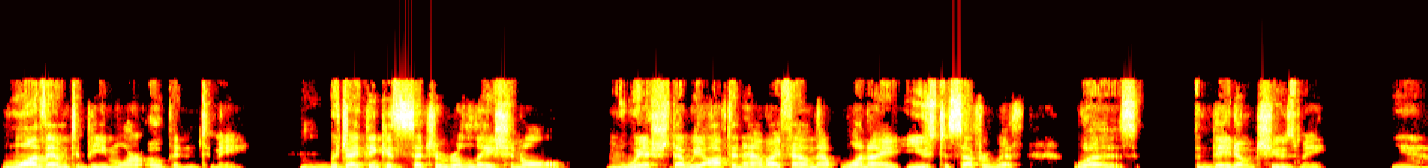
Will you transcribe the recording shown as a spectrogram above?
want them to be more open to me, mm-hmm. which I think is such a relational wish that we often have. I found that one I used to suffer with was they don't choose me. Yeah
